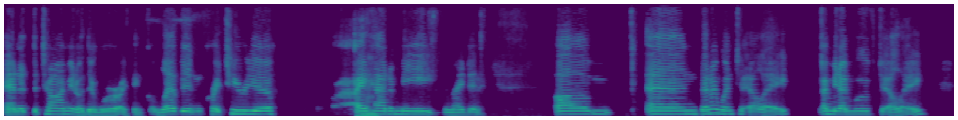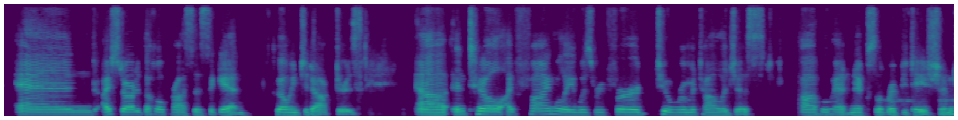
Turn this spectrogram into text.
And at the time, you know, there were, I think, 11 criteria I mm-hmm. had to meet, and I didn't. Um, and then I went to LA. I mean, I moved to LA and I started the whole process again, going to doctors uh, until I finally was referred to a rheumatologist uh, who had an excellent reputation.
